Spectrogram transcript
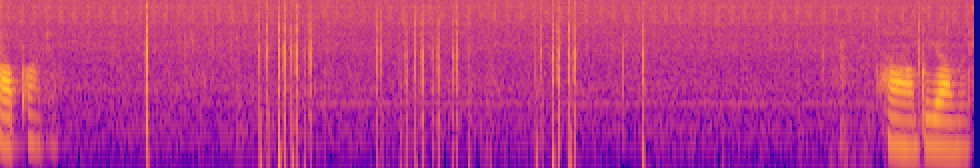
Ha pardon. Ha bu yanlış.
